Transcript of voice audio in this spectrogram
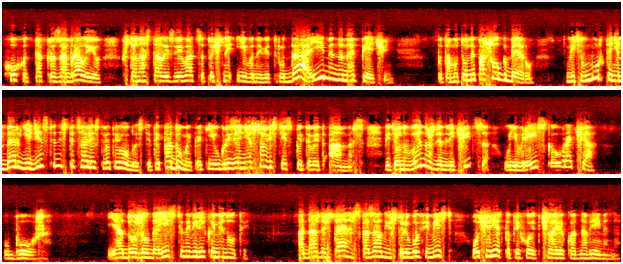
Хохот так разобрал ее, что она стала извиваться точно ива на ветру. «Да, именно на печень. Потому-то он и пошел к Беру. Ведь в Муртоне Бер единственный специалист в этой области. Ты подумай, какие угрызения совести испытывает Аммерс. Ведь он вынужден лечиться у еврейского врача. О, Боже! Я дожил до истины великой минуты. Однажды Штайнер сказал мне, что любовь и месть очень редко приходят к человеку одновременно.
